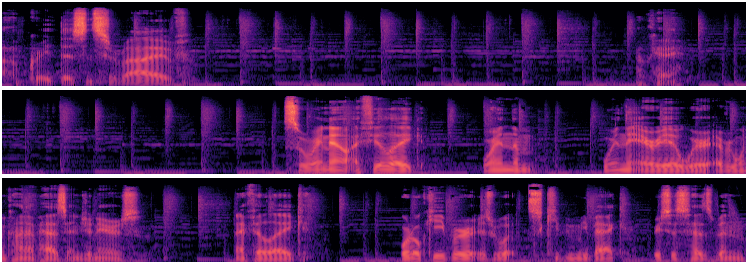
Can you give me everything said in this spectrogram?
upgrade this and survive. Okay. So right now I feel like we're in the we're in the area where everyone kind of has engineers. And I feel like Portal Keeper is what's keeping me back. Priestess has been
